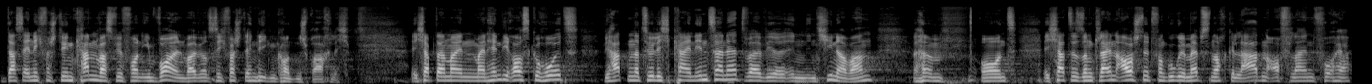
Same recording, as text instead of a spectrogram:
dass er nicht verstehen kann, was wir von ihm wollen, weil wir uns nicht verständigen konnten sprachlich. Ich habe dann mein, mein Handy rausgeholt. Wir hatten natürlich kein Internet, weil wir in, in China waren. Ähm, und ich hatte so einen kleinen Ausschnitt von Google Maps noch geladen, offline vorher.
